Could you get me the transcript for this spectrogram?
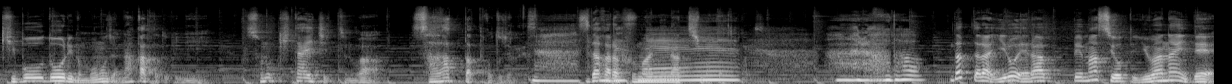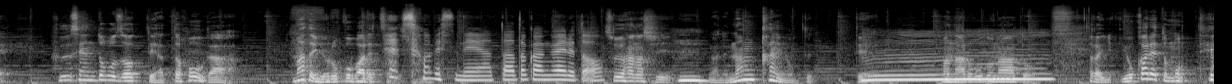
希望通りのものじゃなかった時にその期待値っていうのが下がったってことじゃないですか。ね。だから不満になってしまったってことですあなるほど。だったら色選べますよって言わないで風船どうぞってやった方がまだ喜ばれてたんですよ そうですね。後々考えると。そういう話うん。がね何かに載ってって、まあなるほどなと。だから良かれと思って、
